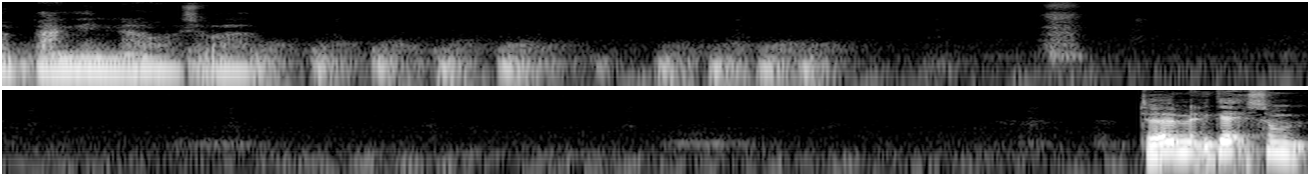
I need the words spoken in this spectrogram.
I'm banging now as well. Determined to get some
